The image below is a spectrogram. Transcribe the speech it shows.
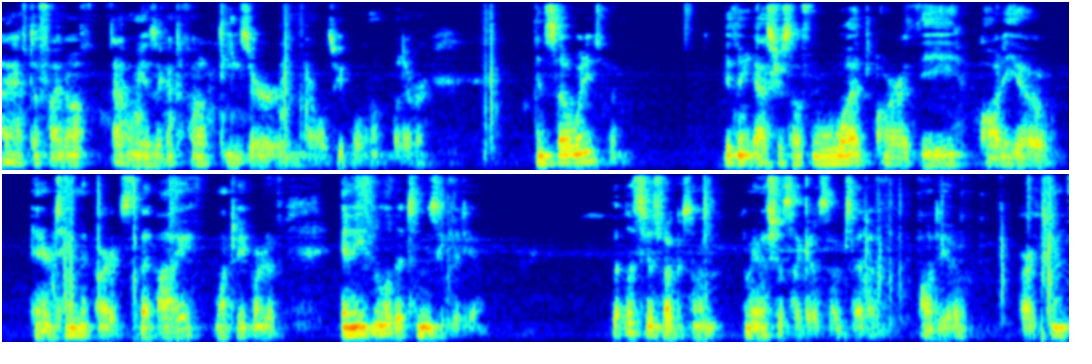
I have to fight off Apple Music. I have to fight off Deezer and all those people, um, whatever. And so, what do you do? You think, ask yourself, what are the audio entertainment arts that I want to be part of, and even a little bit to music video. But let's just focus on. I mean, that's just like a subset of audio arts, right?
